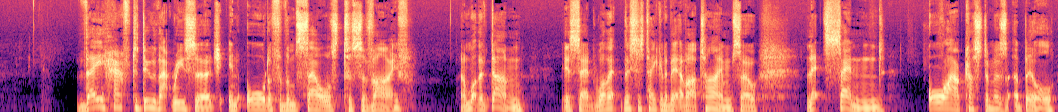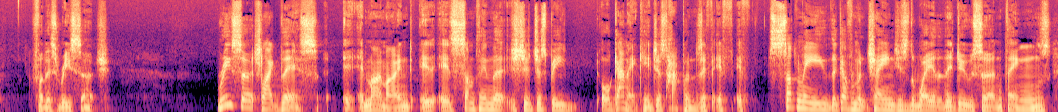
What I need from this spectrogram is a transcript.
They have to do that research in order for themselves to survive. And what they've done is said, well, this has taken a bit of our time, so let's send all our customers a bill for this research. Research like this, in my mind, is something that should just be organic. It just happens. If, if, if suddenly the government changes the way that they do certain things,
